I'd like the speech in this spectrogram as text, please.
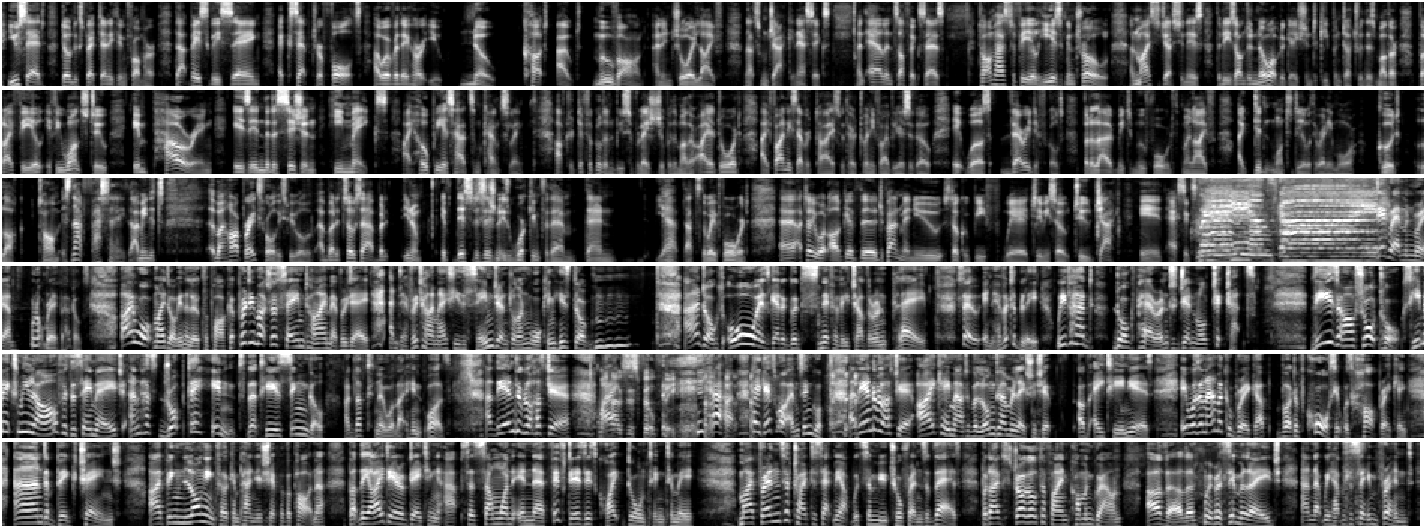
You said don't expect anything from her. That basically saying accept her faults however they hurt you. No. Cut out, move on, and enjoy life. And that's from Jack in Essex. And Elle in Suffolk says Tom has to feel he is in control, and my suggestion is that he's under no obligation to keep in touch with his mother. But I feel if he wants to, empowering is in the decision he makes. I hope he has had some counselling. After a difficult and abusive relationship with a mother I adored, I finally severed ties with her 25 years ago. It was very difficult, but allowed me to move forward with my life. I didn't want to deal with her anymore. Good luck, Tom. Isn't that fascinating? I mean, it's my heart breaks for all these people, uh, but it's so sad. But you know, if this decision is working for them, then yeah, that's the way forward. Uh, I tell you what, I'll give the Japan menu slow cooked beef with chili miso to Jack in Essex. Dear Graham and Maria, we're not really about dogs. I walk my dog in the local park at pretty much the same time every day, and every time I see the same gentleman walking his dog. Our dogs always get a good sniff of each other and play. So, inevitably, we've had dog parent general chit chats. These are short talks. He makes me laugh, is the same age, and has dropped a hint that he is single. I'd love to know what that hint was. At the end of last year, My I- house is filthy. yeah. Hey, guess what? I'm single. At the end of last year, I came out of a long term relationship of 18 years. It was an amicable breakup, but of course it was heartbreaking and a big change. I've been longing for the companionship of a partner, but the idea of dating apps as someone in their 50s is quite daunting to me. My friends have tried to set me up with some mutual friends of theirs, but I've struggled to find common ground other than we're a similar age and that we have the same friend.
